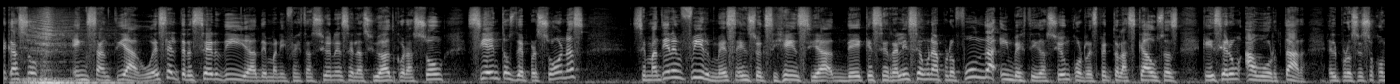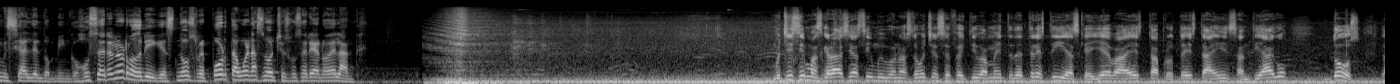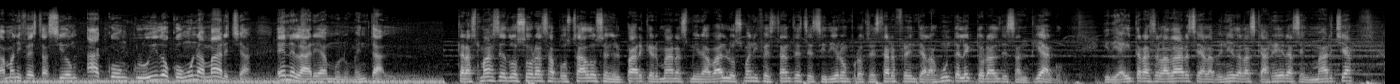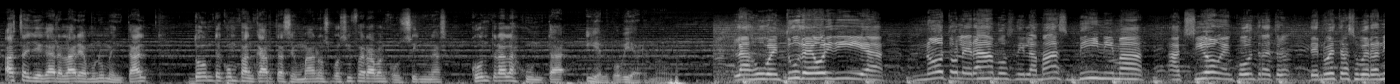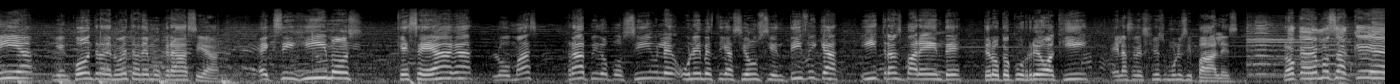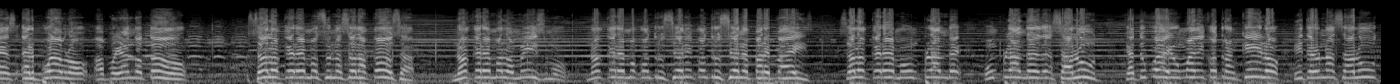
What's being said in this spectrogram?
este caso en Santiago. Es el tercer día de manifestaciones en la ciudad corazón. Cientos de personas se mantienen firmes en su exigencia de que se realice una profunda investigación con respecto a las causas que hicieron abortar el proceso comicial del domingo. José Ariano Rodríguez nos reporta. Buenas noches, José Ariano, adelante. Muchísimas gracias y muy buenas noches. Efectivamente, de tres días que lleva esta protesta en Santiago, la manifestación ha concluido con una marcha en el área monumental. Tras más de dos horas apostados en el Parque Hermanas Mirabal, los manifestantes decidieron protestar frente a la Junta Electoral de Santiago y de ahí trasladarse a la Avenida Las Carreras en marcha hasta llegar al área monumental, donde con pancartas en manos vociferaban consignas contra la Junta y el gobierno. La juventud de hoy día no toleramos ni la más mínima acción en contra de nuestra soberanía y en contra de nuestra democracia. Exigimos que se haga lo más rápido posible una investigación científica y transparente de lo que ocurrió aquí en las elecciones municipales. Lo que vemos aquí es el pueblo apoyando todo. Solo queremos una sola cosa. No queremos lo mismo. No queremos construcciones y construcciones para el país. Solo queremos un plan de, un plan de salud que tú puedas ir a un médico tranquilo y tener una salud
